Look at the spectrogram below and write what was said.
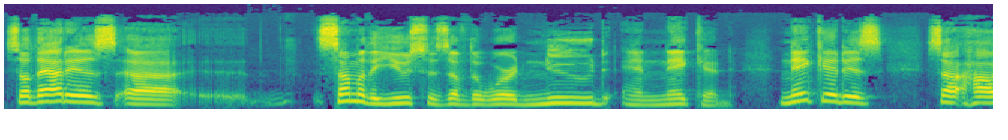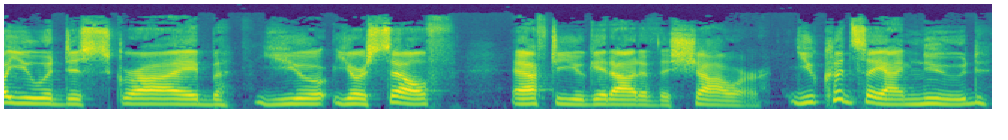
So that is uh, some of the uses of the word nude and naked. Naked is how you would describe your, yourself after you get out of the shower. You could say, I'm nude,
